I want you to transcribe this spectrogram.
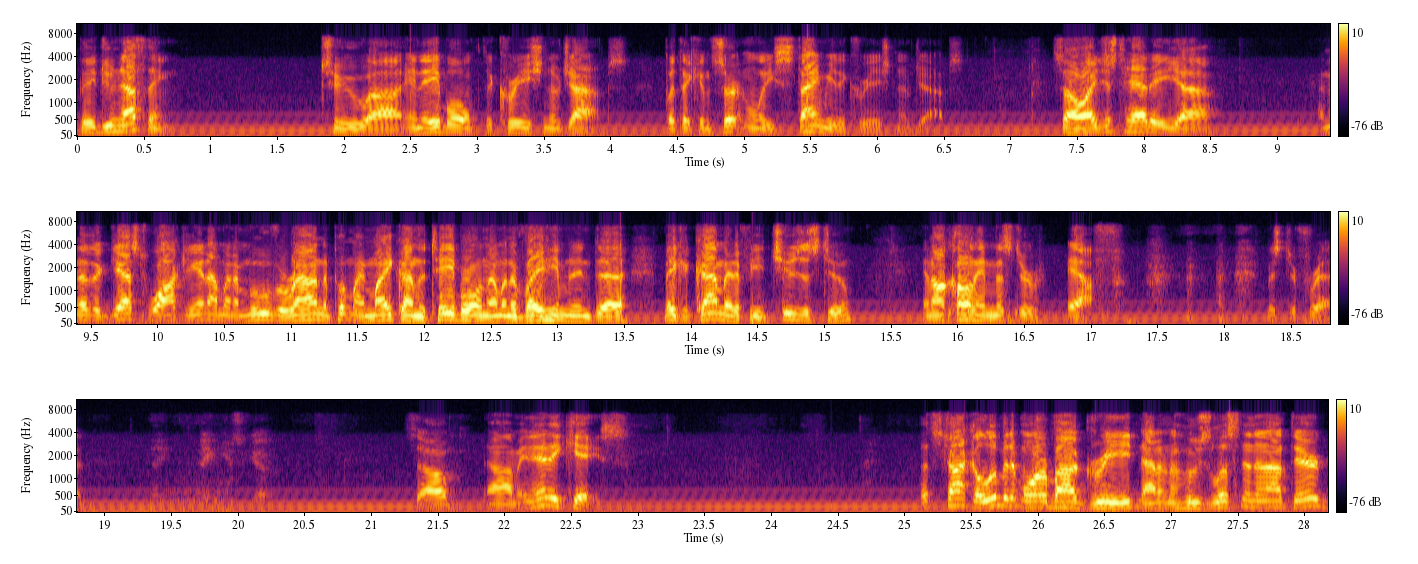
They do nothing to uh, enable the creation of jobs, but they can certainly stymie the creation of jobs. So I just had a uh, another guest walk in. I'm going to move around and put my mic on the table, and I'm going to invite him in to make a comment if he chooses to, and I'll call him Mr. F, Mr. Fred. Thank, thank you, Scott. So um, in any case, Let's talk a little bit more about greed. I don't know who's listening out there.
